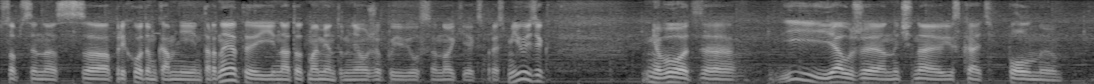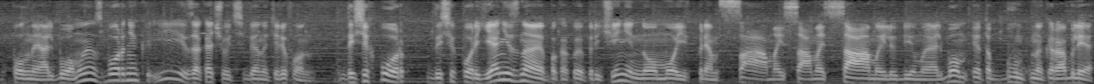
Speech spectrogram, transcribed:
собственно, с приходом ко мне интернета, и на тот момент у меня уже появился Nokia Express Music, вот, э, и я уже начинаю искать полную полные альбомы, сборник, и закачивать себе на телефон. До сих пор, до сих пор, я не знаю по какой причине, но мой прям самый-самый-самый любимый альбом — это «Бунт на корабле».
